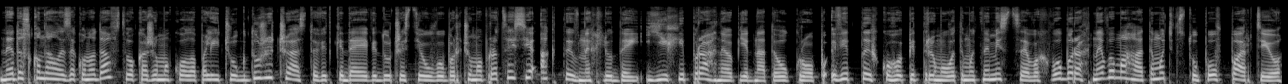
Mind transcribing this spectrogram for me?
Недосконале законодавство, каже Микола Палійчук, дуже часто відкидає від участі у виборчому процесі активних людей. Їх і прагне об'єднати укроп. Від тих, кого підтримуватимуть на місцевих виборах, не вимагатимуть вступу в партію.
